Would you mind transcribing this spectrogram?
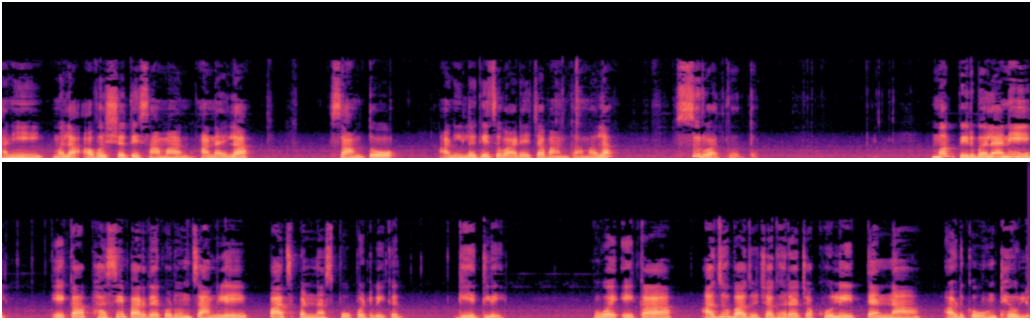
आणि मला अवश्य ते सामान आणायला सांगतो आणि लगेच वाड्याच्या बांधकामाला सुरुवात करतो. मग बिरबलाने एका फासे पारद्याकडून चांगले पाच पन्नास पोपट विकत घेतले व एका आजूबाजूच्या घराच्या खोलीत त्यांना अडकवून ठेवले.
